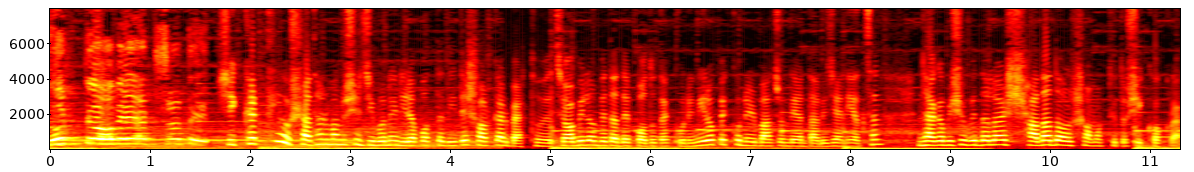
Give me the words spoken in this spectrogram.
লড়তে হবে একসাথে। শিক্ষার্থী ও সাধারণ মানুষের জীবনে নিরাপত্তা দিতে সরকার ব্যর্থ হয়েছে। অবিলম্বে তাদের পদত্যাগ করে নিরপেক্ষ নির্বাচন দেওয়ার দাবি জানিয়েছেন ঢাকা বিশ্ববিদ্যালয়ের সাদা দল সমর্থিত শিক্ষকরা।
